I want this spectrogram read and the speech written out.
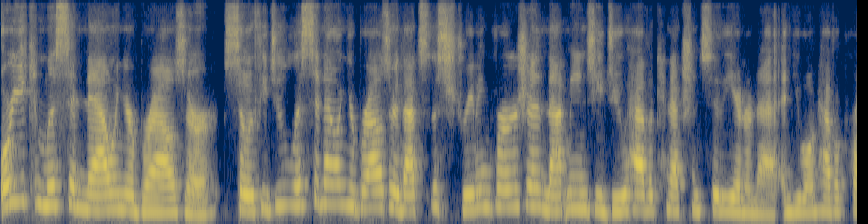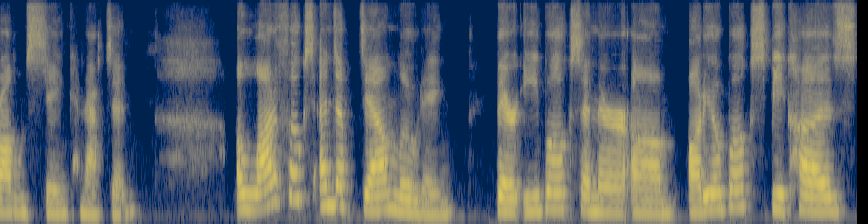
Or you can listen now in your browser. So if you do listen now in your browser, that's the streaming version. That means you do have a connection to the internet and you won't have a problem staying connected. A lot of folks end up downloading their ebooks and their um, audiobooks because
